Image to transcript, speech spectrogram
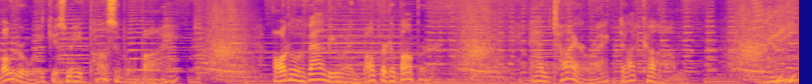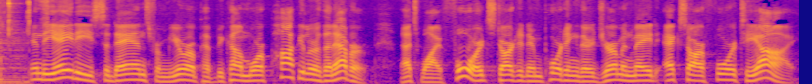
Motor Week is made possible by Auto Value and Bumper to Bumper and TireRack.com. In the 80s, sedans from Europe have become more popular than ever. That's why Ford started importing their German-made XR4 Ti.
